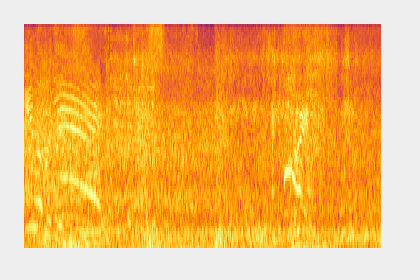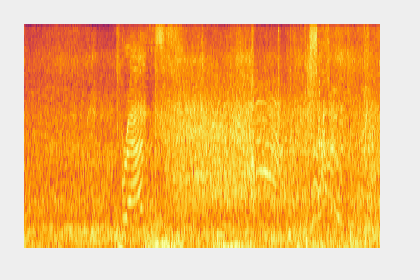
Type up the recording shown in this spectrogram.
Innovative! Sato! Ah!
